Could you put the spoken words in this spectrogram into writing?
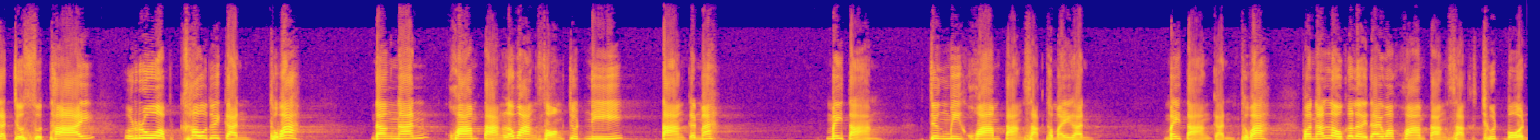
กับจุดสุดท้ายรวบเข้าด้วยกัน ถูกปะดังนั้นความต่างระหว่างสองจุดนี้ต่างกันไหมไม่ต่าง จึงมีความต่างศักย์ทำไมกัน ไม่ต่างกันถูกปะเพราะนั้นเราก็เลยได้ว่าความต่างศักย์ชุดบน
